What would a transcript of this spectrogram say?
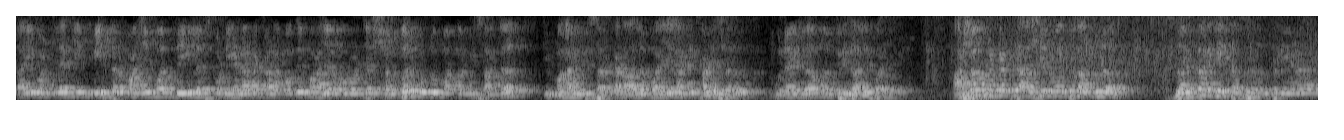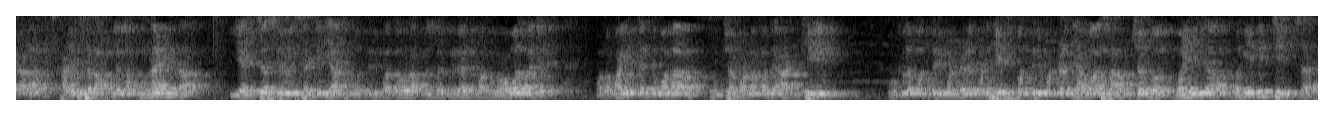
ताई म्हटल्या की मी तर माझी मत देईलच पण येणाऱ्या काळामध्ये माझ्या बरोबरच्या शंभर कुटुंबांना मी सांगत की महायुती सरकार आलं पाहिजे आणि खाडेसर पुन्हा एकदा मंत्री झाले पाहिजे. अशा प्रकारचे आशीर्वाद जर आपलं सरकार घेत असेल तर येणाऱ्या काळात खाडेसर आपल्याला पुन्हा एकदा यांच्या सेवेसाठी याच मंत्रिपदावर आपल्याला विराजमान व्हावं लागेल. मला माहीत नाही तुम्हाला तुमच्या मनामध्ये आणखी कुठलं मंत्रिमंडळ आहे पण हेच मंत्रिमंडळ घ्यावं असं आमच्या ब- महिला भगिनींची इच्छा आहे.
